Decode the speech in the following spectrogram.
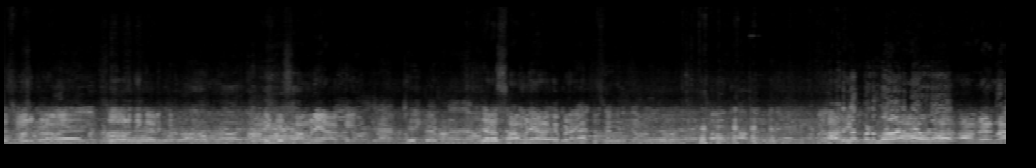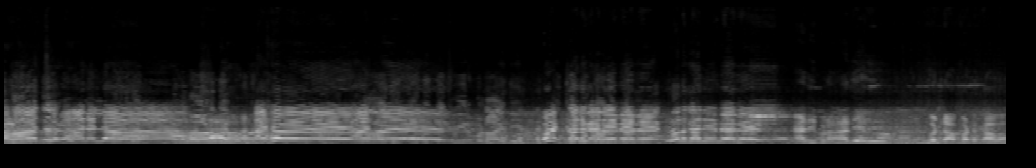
तस्वीर बनावी ज़ोर की करके। इनके सामने आके जरा सामने आके बनाई तस्वीर। हाँ, खलगानी हाँ, हाँ, में ਇਹਦੀ ਬਣਾ ਦੇ ਇਹਦੀ ਵੱਡਾ ਪਟਕਾ ਵਾ।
